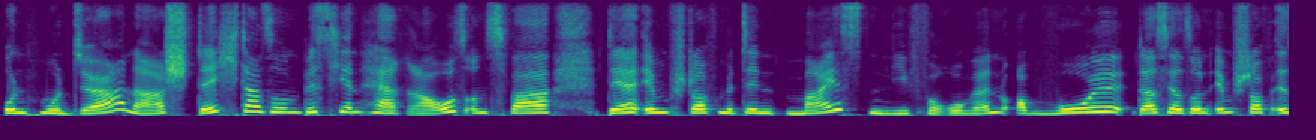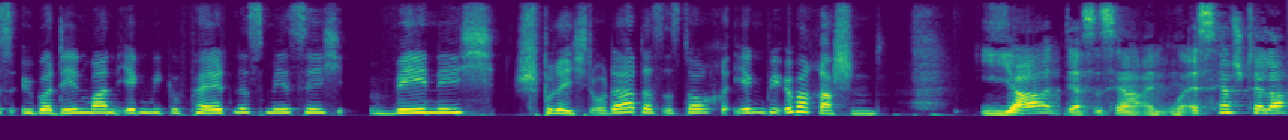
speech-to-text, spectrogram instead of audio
Und Moderna sticht da so ein bisschen heraus. Und zwar der Impfstoff mit den meisten Lieferungen, obwohl das ja so ein Impfstoff ist, über den man irgendwie verhältnismäßig wenig spricht, oder? Das ist doch irgendwie überraschend. Ja, das ist ja ein US-Hersteller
